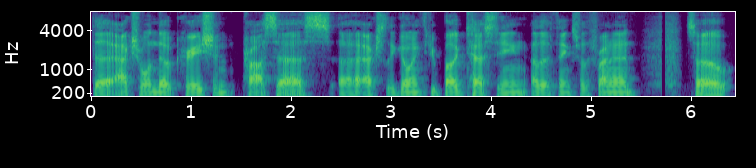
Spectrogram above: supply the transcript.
the actual note creation process, uh, actually going through bug testing, other things for the front end. So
